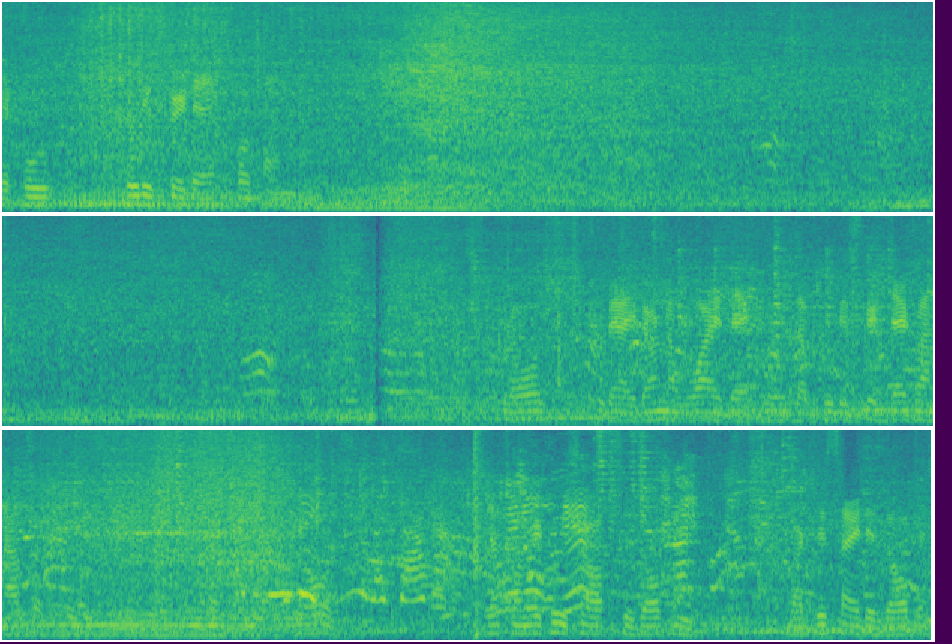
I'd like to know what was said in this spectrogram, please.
ये फूड फूड स्ट्रीट है कोसान closed today I don't know why they closed the food street that one also food street that one closed just only two shops is open but this side is open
